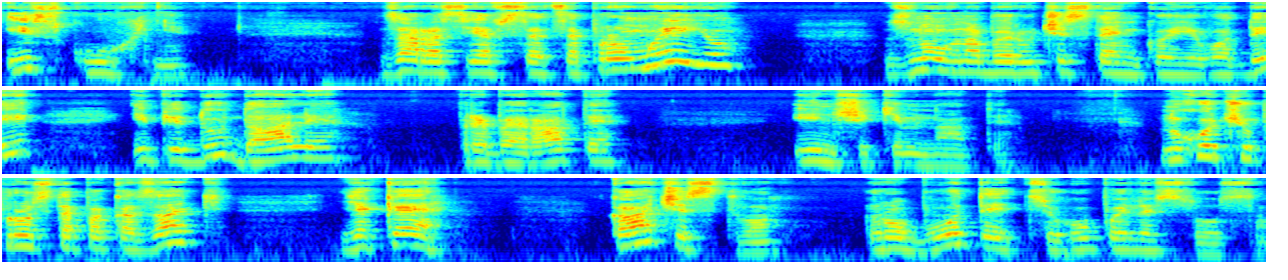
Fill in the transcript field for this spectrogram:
і з кухні. Зараз я все це промию, знов наберу чистенької води і піду далі прибирати інші кімнати. Ну, хочу просто показати, яке качество роботи цього пилесоса.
